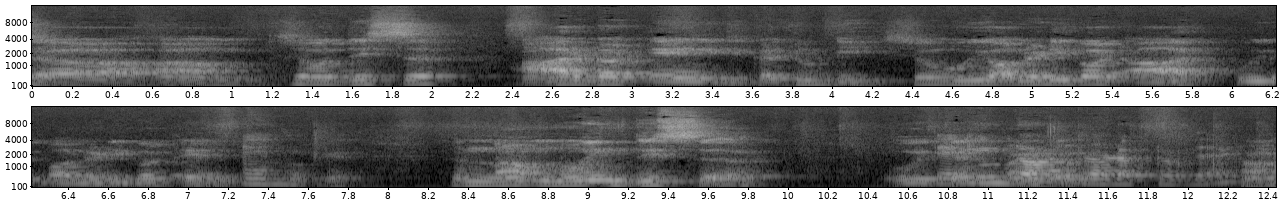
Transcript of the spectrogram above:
uh, um, so this uh, r dot n is equal to d. So we already got r, we already got n. N. Okay. So now knowing this, uh, we taking can dot find out. product of that Huh.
